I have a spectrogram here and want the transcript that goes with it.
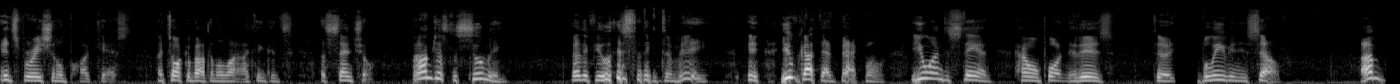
inspirational podcasts. I talk about them a lot. I think it's essential. But I'm just assuming that if you're listening to me, you've got that backbone. You understand how important it is to believe in yourself. I'm,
